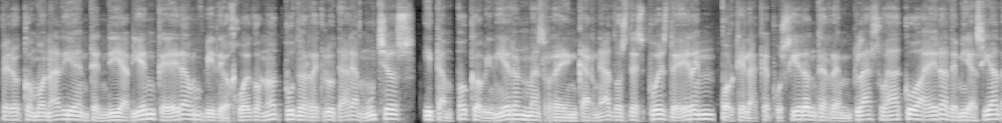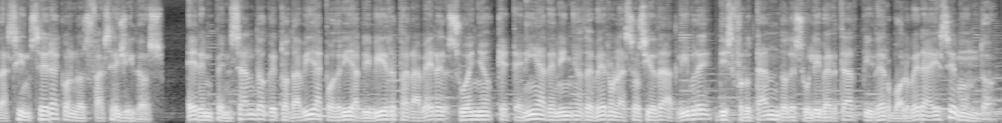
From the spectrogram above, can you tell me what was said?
pero como nadie entendía bien que era un videojuego no pudo reclutar a muchos, y tampoco vinieron más reencarnados después de Eren, porque la que pusieron de reemplazo a Aqua era demasiada sincera con los fasellidos. Eren pensando que todavía podría vivir para ver el sueño que tenía de niño de ver una sociedad libre, disfrutando de su libertad pider volver a ese mundo.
